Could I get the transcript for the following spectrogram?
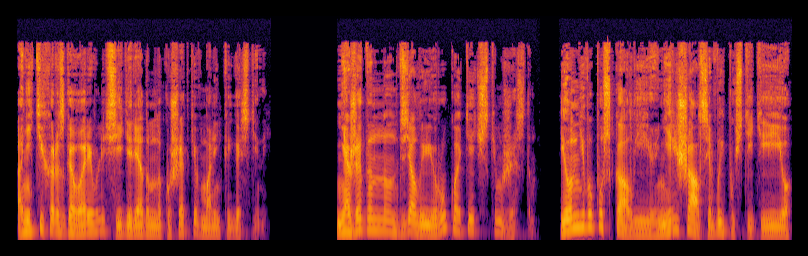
Они тихо разговаривали, сидя рядом на кушетке в маленькой гостиной. Неожиданно он взял ее руку отеческим жестом, и он не выпускал ее, не решался выпустить ее,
